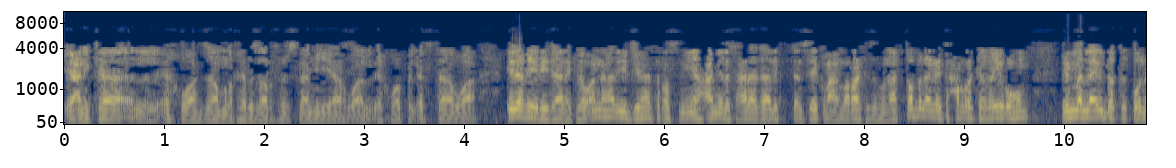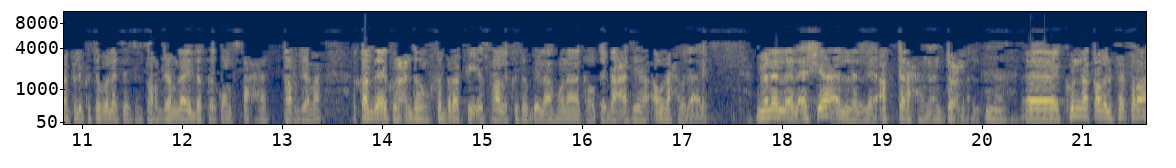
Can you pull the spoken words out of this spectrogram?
يعني كالإخوة جزاهم الله خير وزارة الإسلامية والإخوة في الإفتاء وإلى غير ذلك. لو أن هذه الجهات الرسمية عملت على ذلك التنسيق مع المراكز هناك قبل أن يتحرك غيرهم ممن لا يدققون في الكتب التي تترجم لا يدققون في صحة الترجمة قد لا يكون عندهم خبرة في إيصال الكتب إلى هناك أو طباعتها أو نحو ذلك. من الأشياء اللي أقترح أن تعمل. نعم. آه، كنا قبل فترة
